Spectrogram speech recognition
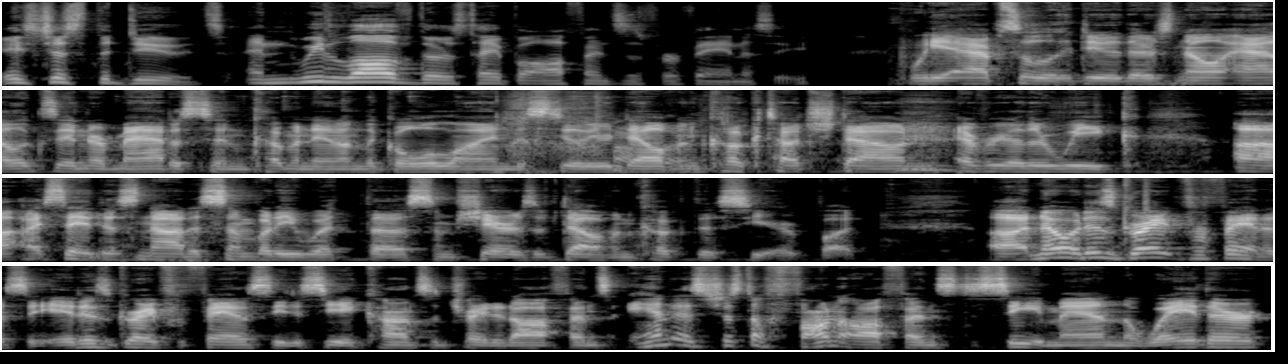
it's just the dudes and we love those type of offenses for fantasy we absolutely do there's no alexander Mattison coming in on the goal line to steal your dalvin cook touchdown every other week uh, i say this not as somebody with uh, some shares of dalvin cook this year but uh, no, it is great for fantasy. It is great for fantasy to see a concentrated offense, and it's just a fun offense to see. Man, the way they're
